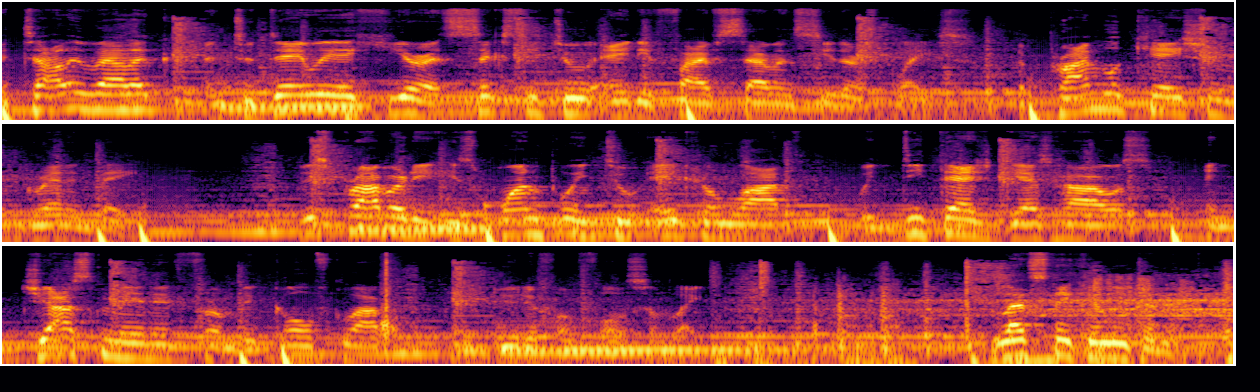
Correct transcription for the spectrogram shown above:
Vitaly Velik, and today we are here at 6285 7 Cedars Place, the prime location in Granite Bay. This property is 1.2 acre lot with detached guest house and just minute from the golf club and beautiful Folsom Lake. Let's take a look at it.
